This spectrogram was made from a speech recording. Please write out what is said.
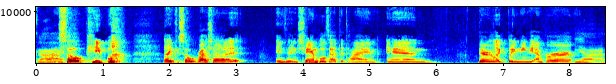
god. So people like so Russia is in shambles at the time and they're like blaming the emperor. yeah.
